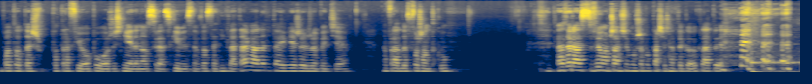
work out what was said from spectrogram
bo to też potrafiło położyć nie jeden austriacki występ w ostatnich latach, ale tutaj wierzę, że będzie naprawdę w porządku. A teraz wyłączam się, muszę popatrzeć na tego klaty.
